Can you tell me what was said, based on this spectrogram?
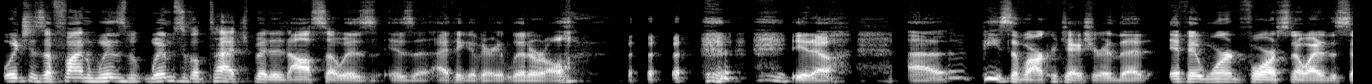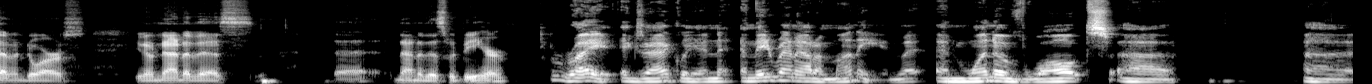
which is a fun whims- whimsical touch, but it also is is a, I think a very literal, you know, uh, piece of architecture. In that if it weren't for Snow White and the Seven Dwarfs, you know, none of this uh, none of this would be here. Right, exactly, and and they ran out of money, and and one of Walt's uh, uh,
